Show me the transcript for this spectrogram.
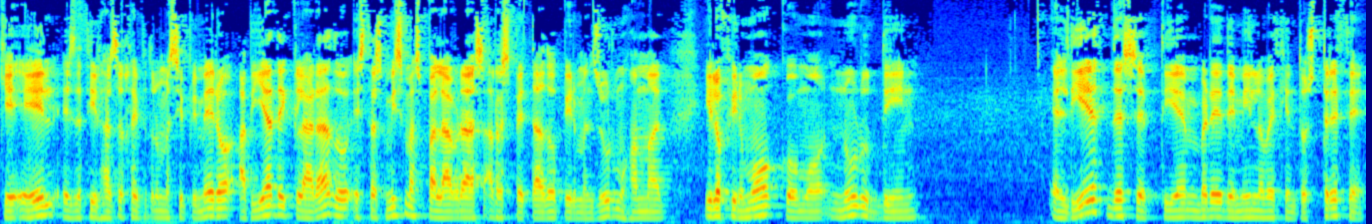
que él, es decir, Hazrat Khalifatul Masih I, había declarado estas mismas palabras al respetado Pir Manzur Muhammad y lo firmó como Nuruddin el 10 de septiembre de 1913.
